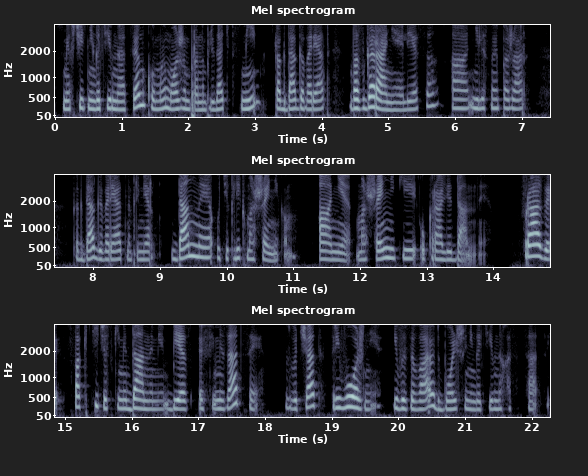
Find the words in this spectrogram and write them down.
смягчить негативную оценку мы можем пронаблюдать в СМИ, когда говорят «возгорание леса», а не лесной пожар, когда говорят, например, «данные утекли к мошенникам», а не мошенники украли данные. Фразы с фактическими данными без эвфемизации звучат тревожнее и вызывают больше негативных ассоциаций.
